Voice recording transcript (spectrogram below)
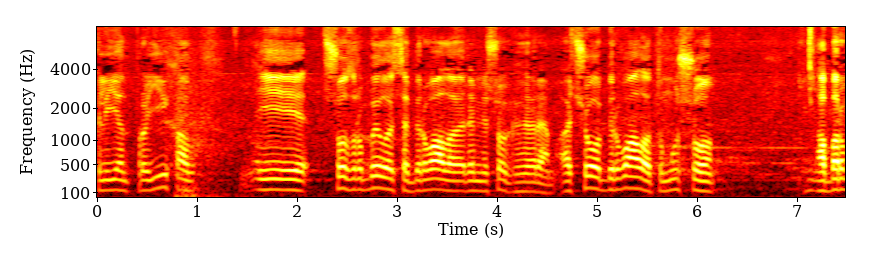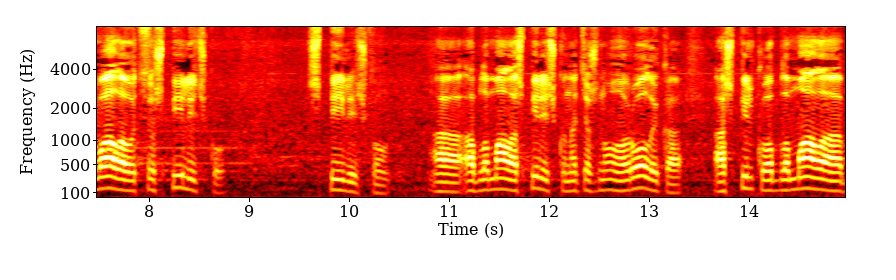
клієнт проїхав. І що зробилося? Обірвало ремішок ГРМ. А що обірвало? Тому що оборвало оцю шпілечку, шпілечку, обламала шпілечку натяжного ролика, а шпільку обламала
